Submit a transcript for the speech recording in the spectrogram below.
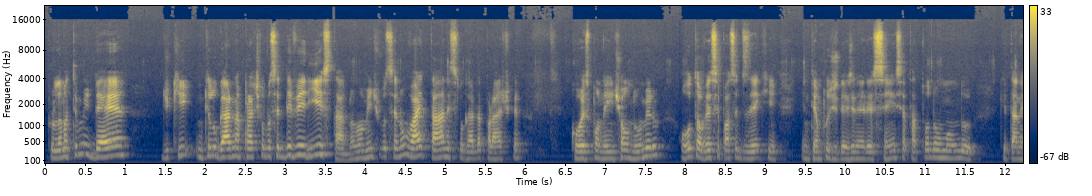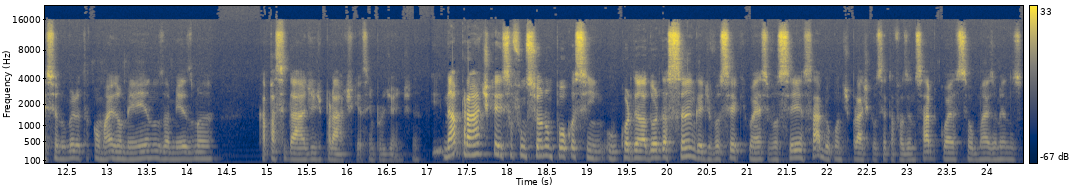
Para o lama ter uma ideia de que em que lugar na prática você deveria estar. Normalmente você não vai estar nesse lugar da prática correspondente ao número, ou talvez você possa dizer que em tempos de degenerescência está todo mundo que está nesse número está com mais ou menos a mesma capacidade de prática e assim por diante. Né? Na prática isso funciona um pouco assim, o coordenador da sanga de você, que conhece você, sabe o quanto de prática você está fazendo, sabe qual é seu, mais ou menos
